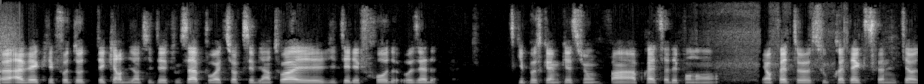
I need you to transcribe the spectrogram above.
avec les photos de tes cartes d'identité et tout ça pour être sûr que c'est bien toi et éviter les fraudes aux aides. Ce qui pose quand même question. Enfin après ça dépend. Et en fait sous prétexte sanitaire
